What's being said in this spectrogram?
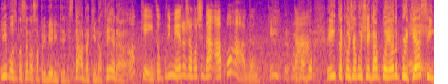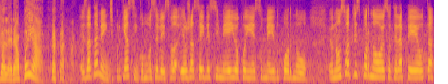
E você está sendo a nossa primeira entrevistada aqui na feira. Ok, então primeiro eu já vou te dar a porrada. Eita, que, Tá. eu, já vou, eita que eu já vou chegar apanhando, porque é, É. assim, galera, é apanhar. Exatamente, porque assim, como você vê, você fala, eu já sei desse meio, eu conheço o meio do pornô. Eu não sou atriz pornô, eu sou terapeuta.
